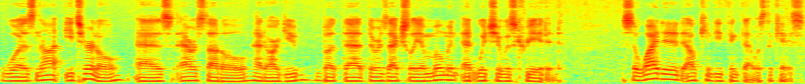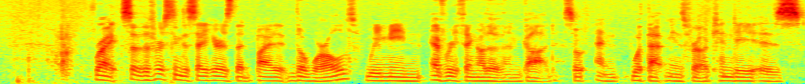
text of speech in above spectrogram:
was not eternal, as Aristotle had argued, but that there was actually a moment at which it was created. So why did Al-Kindi think that was the case? Right. So the first thing to say here is that by the world we mean everything other than God. So and what that means for Al-Kindi is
